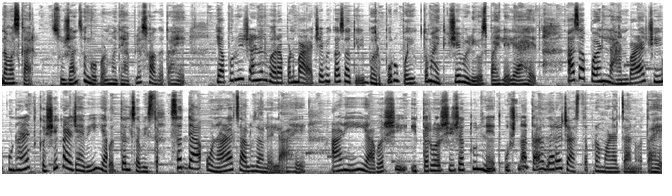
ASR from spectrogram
नमस्कार. सुजान संगोपनमध्ये आपलं स्वागत आहे. यापूर्वी चॅनलवर आपण बाळाच्या विकासातील भरपूर उपयुक्त माहितीचे व्हिडिओज पाहिलेले आहेत. आज आपण लहान बाळाची उन्हाळ्यात कशी काळजी घ्यावी याबद्दल सविस्तर सध्या उन्हाळा चालू झालेला आहे आणि यावर्षी इतर वर्षीच्या तुलनेत उष्णता जरा जास्त प्रमाणात जाणवत आहे.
